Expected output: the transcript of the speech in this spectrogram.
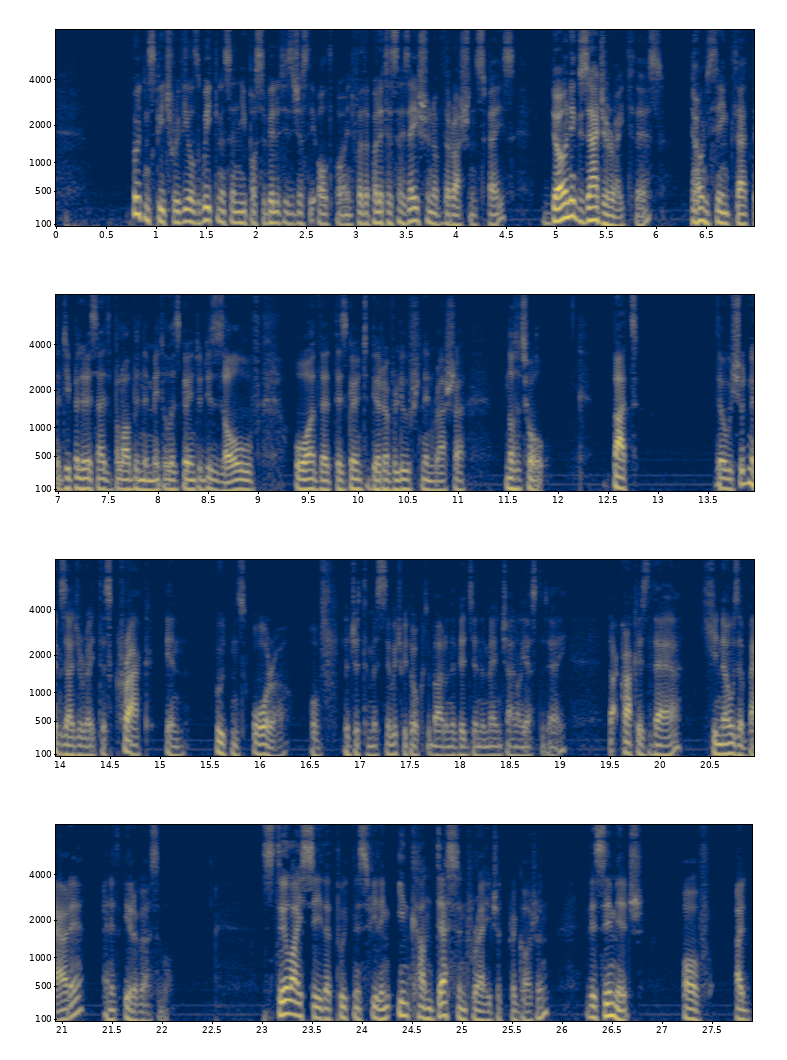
Putin's speech reveals weakness and new possibilities just the old point for the politicization of the Russian space. Don't exaggerate this. Don't think that the depoliticized blob in the middle is going to dissolve or that there's going to be a revolution in Russia. Not at all. But though we shouldn't exaggerate this crack in Putin's aura of legitimacy, which we talked about in the video in the main channel yesterday, that crack is there. He knows about it, and it's irreversible. Still, I see that Putin is feeling incandescent rage at Prigozhin. This image of a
